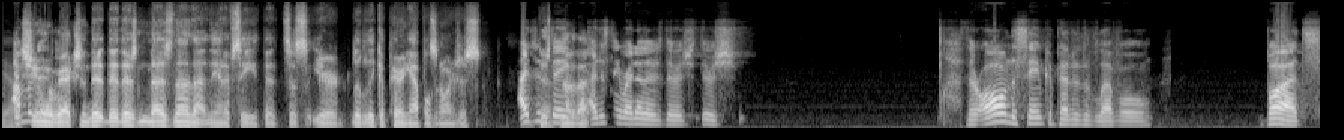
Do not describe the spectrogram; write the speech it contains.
Yeah. Extreme gonna- overreaction. There, there- there's there's none of that in the NFC. That's just you're literally comparing apples and oranges. I just There's think none of that. I just think right now there's there's there's they're all on the same competitive level, but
